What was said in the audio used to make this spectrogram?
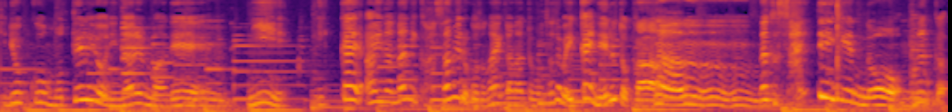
気力を持てるようになるまでに一回間何か挟めることないかなって思う。例えば一回寝るとかああうんうんうん。なんか最低限のうん。なんか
